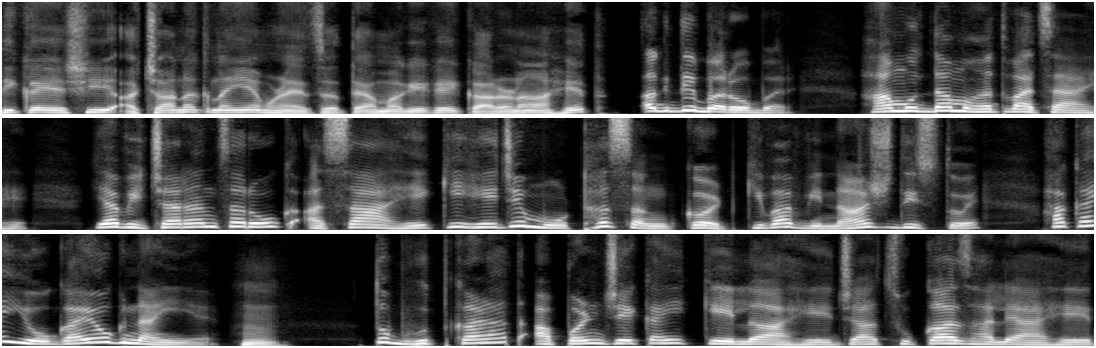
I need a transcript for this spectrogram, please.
ती काही अशी अचानक नाहीये म्हणायचं. त्यामागे काही कारणं आहेत? अगदी बरोबर. हा मुद्दा महत्त्वाचा आहे. या विचारांचा रोग असा आहे की हे जे मोठं संकट किंवा विनाश दिसतोय हा काही योगायोग नाहीये. हं. तो भूतकाळात आपण जे काही केलं आहे ज्या चुका झाल्या आहेत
